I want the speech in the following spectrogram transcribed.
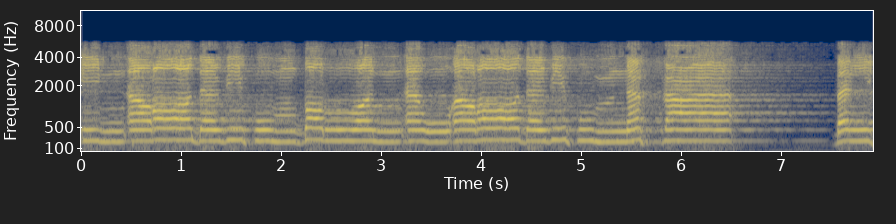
إن أراد بكم ضرا أو أراد بكم نفعا بل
